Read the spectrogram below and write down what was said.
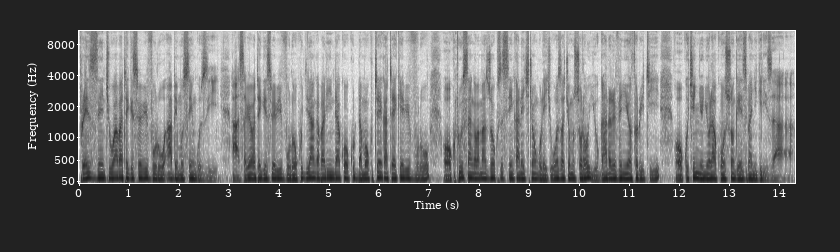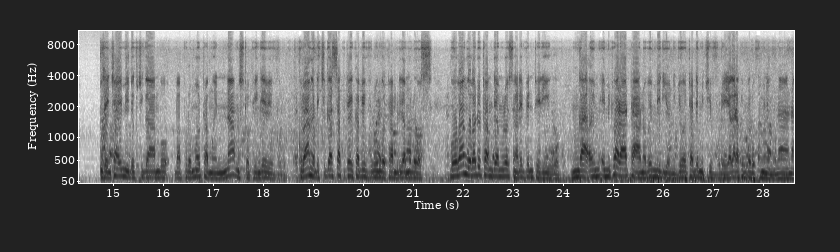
Pulezidenti w'abategesi b'ebivvulu abe musinguzi asabye abategesi b'ebivvulu okugira nga balindako okuddamu okuteekateeka ebivvulu okutuusa nga bamaze okusisinkana ekitongole ekiwooza ky'omusolo uganda revenue authority okukinnyonnyola ku nsonga ezibanyigiriza nze nkyayimiridde ku kigambo bapulomota mwenna musitopinga ebivulu. Kubanga tekigasa kuteeka bivulu ng'otambulira mu loosi bw'obanga obadde otambulira mu loosi nga reveni teriiwo nga em- emitwalo ataano oba emiliyoni gy'otadde mu kivulu eyagalako emitwalo kumi na munaana.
